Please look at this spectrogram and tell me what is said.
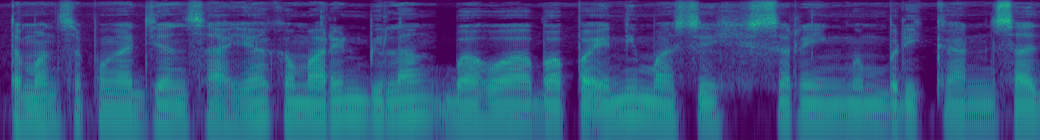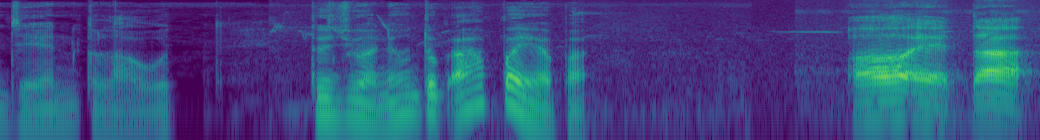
teman sepengajian saya kemarin bilang bahwa Bapak ini masih sering memberikan sajen ke laut. Tujuannya untuk apa ya Pak? Oh, eta.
